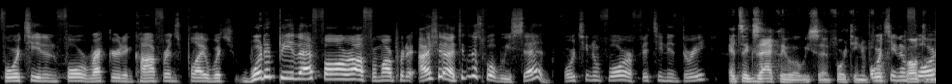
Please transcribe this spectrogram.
14 and 4 record in conference play, which wouldn't be that far off from our prediction. Actually, I think that's what we said 14 and 4 or 15 and 3. It's exactly what we said 14 and 4. 14 and 4.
